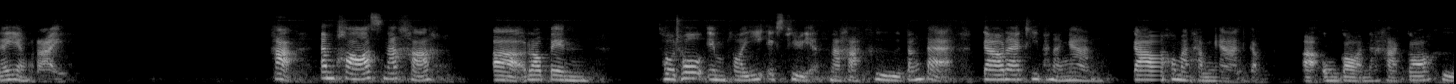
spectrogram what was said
ได้อย่างไรค่ะ a m p o s นะคะะเราเป็น total employee experience นะคะ คือตั้งแต่ก้าวแรกที่พนักงานก้าวเข้ามาทำงานกับอองค์กรนะคะ ก็คือ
